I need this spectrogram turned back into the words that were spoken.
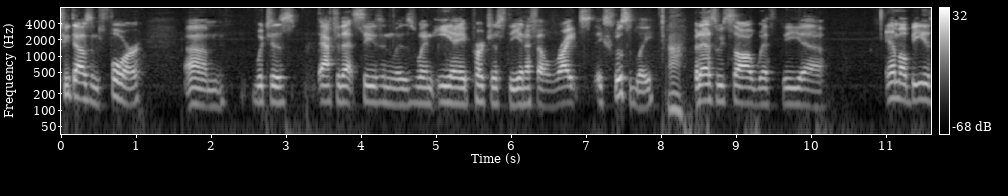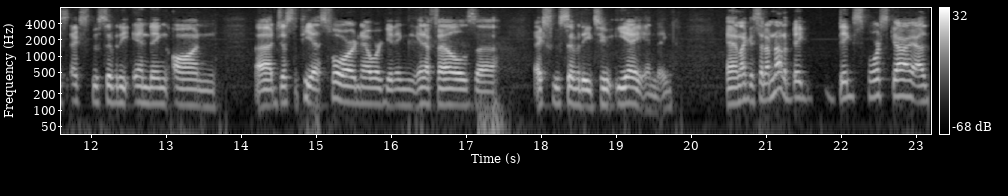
2004, um, which is after that season was when EA purchased the NFL rights exclusively. Ah. But as we saw with the uh, MLB's exclusivity ending on uh, just the PS4. Now we're getting the NFL's uh, exclusivity to EA ending. And like I said, I'm not a big big sports guy. I,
